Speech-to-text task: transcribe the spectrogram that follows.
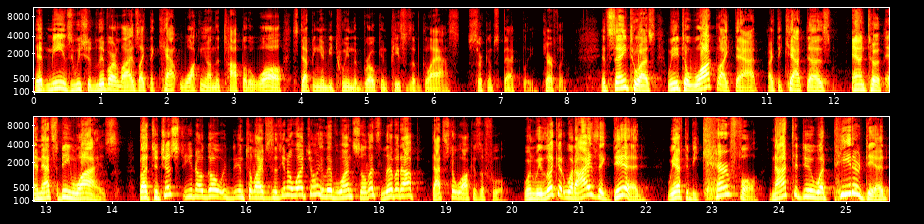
it means we should live our lives like the cat walking on the top of the wall, stepping in between the broken pieces of glass, circumspectly, carefully. It's saying to us, we need to walk like that, like the cat does, and to and that's being wise. But to just, you know, go into life and says, you know what, you only live once, so let's live it up. That's to walk as a fool. When we look at what Isaac did, we have to be careful not to do what Peter did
